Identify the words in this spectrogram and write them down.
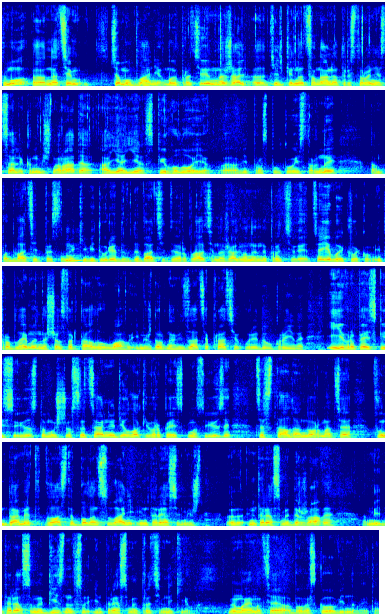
Тому е, на цим в цьому плані ми працюємо. На жаль, е, тільки Національна тристороння соціально-економічна рада, а я є співголовою е, від профспілкової сторони. Там по 20 представників від уряду, 20 роботодавців, на жаль, вони не працює. Це є викликом і проблеми, на що звертали увагу і Міжнародна організація праці уряду України, і Європейський Союз, тому що соціальний діалог в Європейському Союзі це стала норма, це фундамент власне балансування інтересів між інтересами держави інтересами бізнесу, інтересами працівників. Ми маємо це обов'язково відновити.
